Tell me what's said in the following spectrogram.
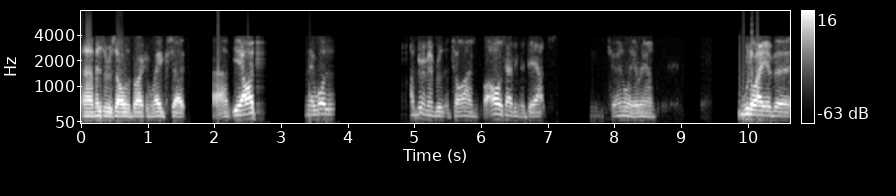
um, as a result of the broken leg. So, um, yeah, I there was. I do remember at the time I was having the doubts internally around would I ever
